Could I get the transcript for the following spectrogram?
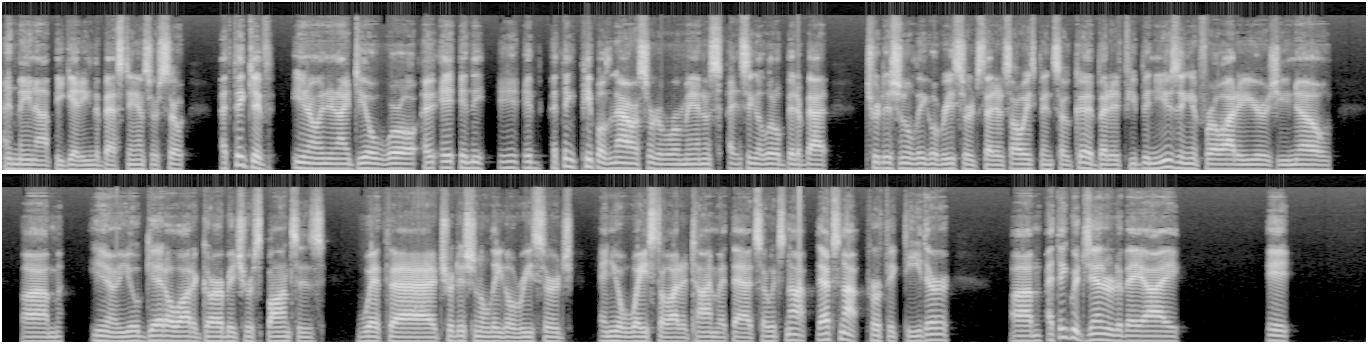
and may not be getting the best answer. So I think if you know, in an ideal world, in the, it, I think people now are sort of romanticizing a little bit about traditional legal research that it's always been so good. But if you've been using it for a lot of years, you know, um, you know, you'll get a lot of garbage responses with uh, traditional legal research, and you'll waste a lot of time with that. So it's not that's not perfect either. Um, I think with generative AI, it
